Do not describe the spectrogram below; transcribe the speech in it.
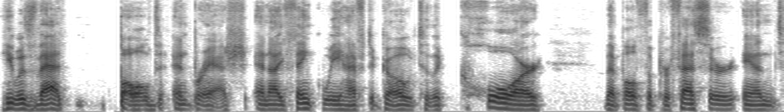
He was that bold and brash. And I think we have to go to the core that both the professor and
